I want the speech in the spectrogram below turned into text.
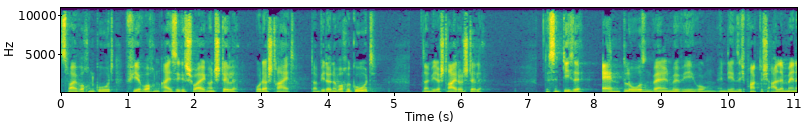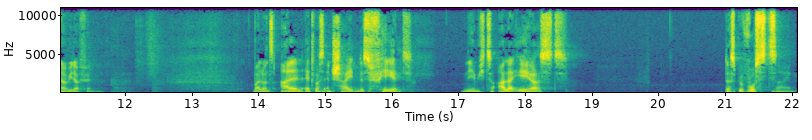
zwei Wochen gut, vier Wochen eisiges Schweigen und Stille oder Streit. Dann wieder eine Woche gut, dann wieder Streit und Stille. Das sind diese endlosen Wellenbewegungen, in denen sich praktisch alle Männer wiederfinden. Weil uns allen etwas Entscheidendes fehlt, nämlich zuallererst das Bewusstsein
